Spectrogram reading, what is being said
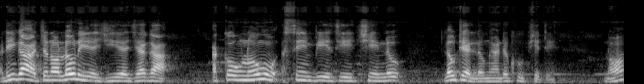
အဓိကကျွန်တော်လုပ်နေတဲ့ရည်ရွယ်ချက်ကအကုန်လုံးကိုအဆင်ပြေစေချင်လို့လုပ်တဲ့လုပ်ငန်းတစ်ခုဖြစ်တယ်နော်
